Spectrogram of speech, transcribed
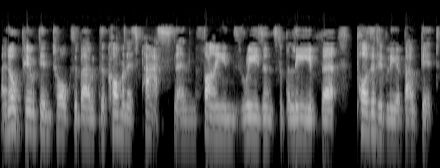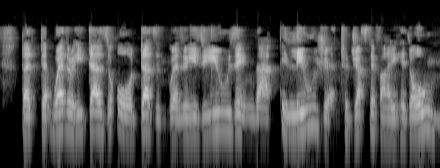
I know Putin talks about the communist past and finds reasons to believe uh, positively about it, but uh, whether he does or doesn't, whether he's using that illusion to justify his own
